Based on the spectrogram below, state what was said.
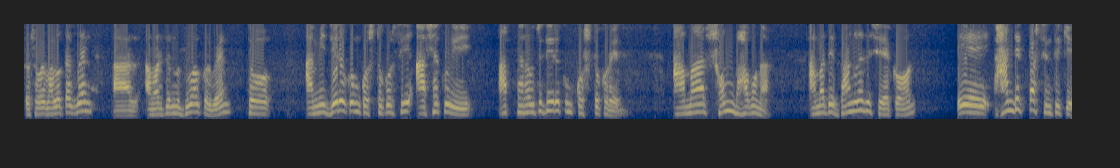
তো সবাই ভালো থাকবেন আর আমার জন্য দোয়া করবেন। তো আমি যেরকম কষ্ট করছি, আশা করি আপনারাও যদি এরকম কষ্ট করেন, আমার সম্ভাবনা আমাদের বাংলাদেশে এখন এই হান্ড্রেড পার্সেন্ট থেকে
